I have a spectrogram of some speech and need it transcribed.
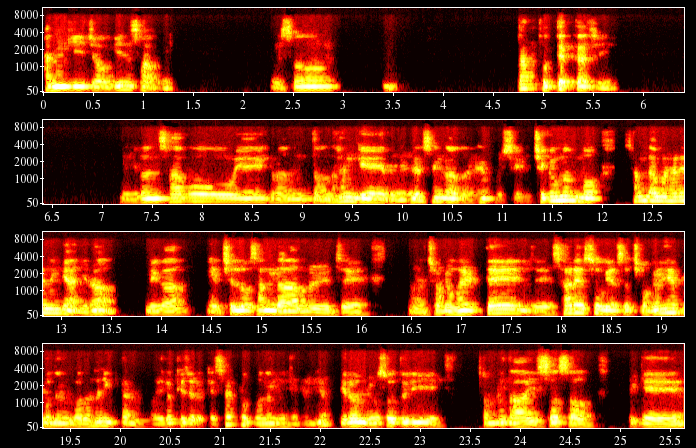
단기적인 사고. 그래서 딱 그때까지 이런 사고의 그런 어떤 한계를 생각을 해보세요. 지금은 뭐 상담을 하려는 게 아니라 우리가 진로 상담을 이제 어, 적용할 때 이제 사례 속에서 적용해 보는 거를 하니까 뭐 이렇게 저렇게 살펴보는 거거든요. 이런 요소들이 전부 다 있어서 그게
